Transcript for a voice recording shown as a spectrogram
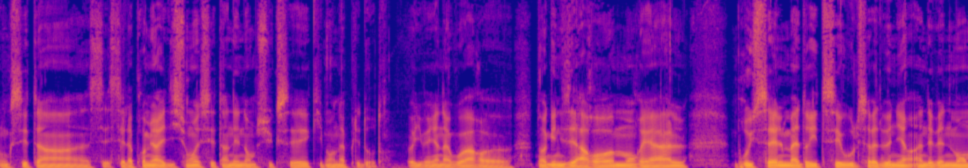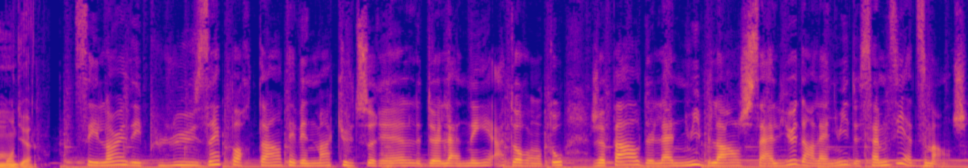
Donc c'est un, c'est c'est la première édition et c'est un énorme succès qui va en appeler d'autres. Euh, Il va y en avoir euh, d'organisés à Rome, Montréal, Bruxelles, Madrid, Séoul. Ça va devenir un événement mondial. C'est l'un des plus importants événements culturels de l'année à Toronto. Je parle de la Nuit Blanche. Ça a lieu dans la nuit de samedi à dimanche.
